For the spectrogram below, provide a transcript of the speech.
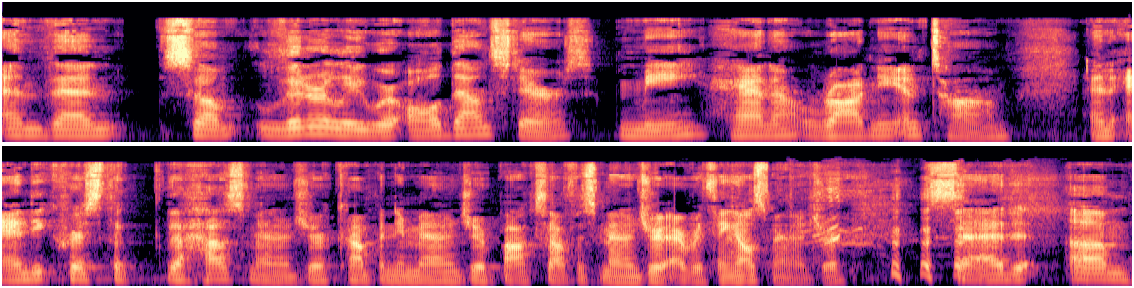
And then some. Literally, we're all downstairs. Me, Hannah, Rodney, and Tom, and Andy Chris, the, the house manager, company manager, box office manager, everything else manager, said, um,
